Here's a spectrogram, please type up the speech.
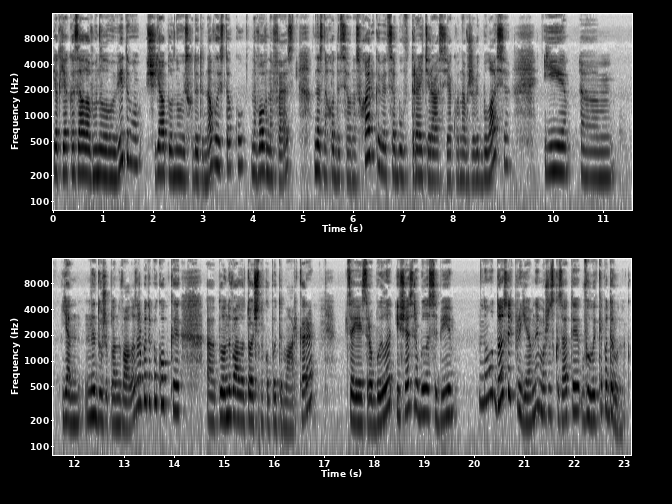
Як я казала в минулому відео, що я планую сходити на виставку на Вовна Фест. Вона знаходиться у нас в Харкові. Це був третій раз, як вона вже відбулася. І ем, я не дуже планувала зробити покупки. Е, планувала точно купити маркери. Це я і зробила. І ще зробила собі ну, досить приємний, можна сказати, великий подарунок.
